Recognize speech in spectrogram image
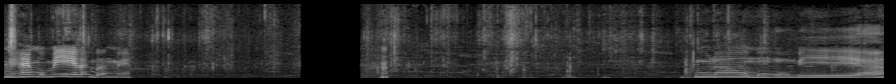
มีแห้งบ่มีแล้วเบิ่งนี่ดูเหล้าหมูเบียร์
